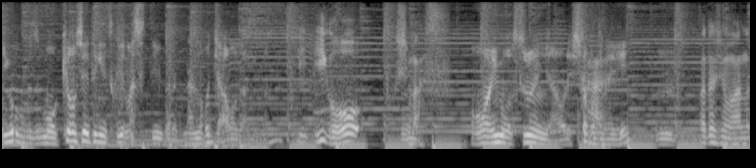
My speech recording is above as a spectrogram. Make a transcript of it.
囲碁部もう強制的に作りますって言うから何のこっちゃ青だい囲碁をします。おお囲碁するんや。俺したことない、うん。私もあの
